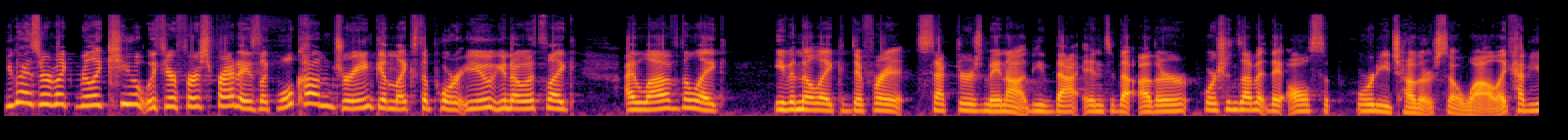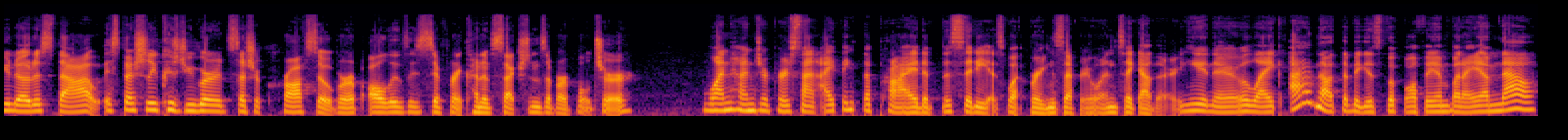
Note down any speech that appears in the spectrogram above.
you guys are like really cute with your first Fridays. Like we'll come drink and like support you. You know, it's like I love the like even though like different sectors may not be that into the other portions of it, they all support each other so well. Like, have you noticed that, especially because you are in such a crossover of all of these different kind of sections of our culture? 100%. I think the pride of the city is what brings everyone together. You know, like I'm not the biggest football fan, but I am now.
